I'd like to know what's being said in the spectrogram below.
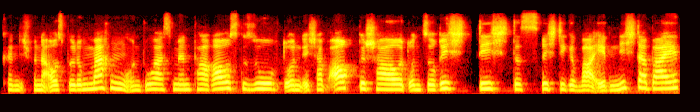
könnte ich für eine Ausbildung machen. Und du hast mir ein paar rausgesucht und ich habe auch geschaut und so richtig, das Richtige war eben nicht dabei.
